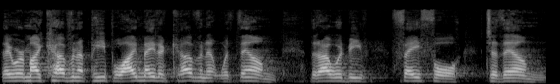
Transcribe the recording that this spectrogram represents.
They were my covenant people. I made a covenant with them that I would be faithful to them.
